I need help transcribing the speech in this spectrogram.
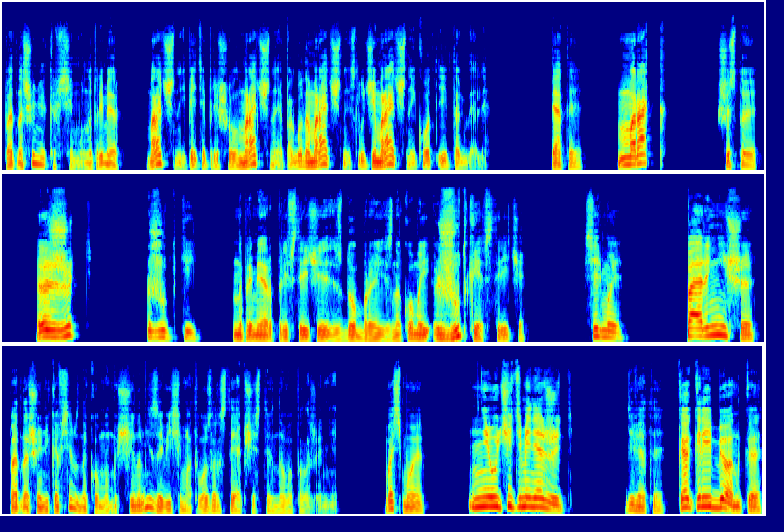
по отношению ко всему. Например, мрачный Петя пришел, мрачная погода, мрачный случай, мрачный кот и так далее. Пятое. Мрак. Шестое. Жуть. Жуткий. Например, при встрече с доброй знакомой жуткая встреча. Седьмое. Парниша по отношению ко всем знакомым мужчинам, независимо от возраста и общественного положения. Восьмое. Не учите меня жить. Девятое. Как ребенка.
